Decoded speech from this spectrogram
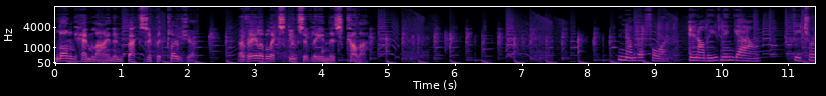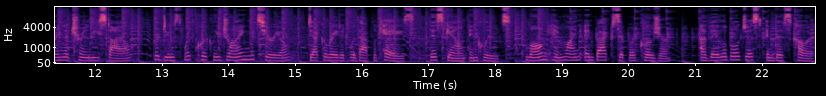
long hemline and back zipper closure. Available exclusively in this color. Number 4, an all evening gown. Featuring a trendy style, produced with quickly drying material, decorated with appliques, this gown includes long hemline and back zipper closure. Available just in this color.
